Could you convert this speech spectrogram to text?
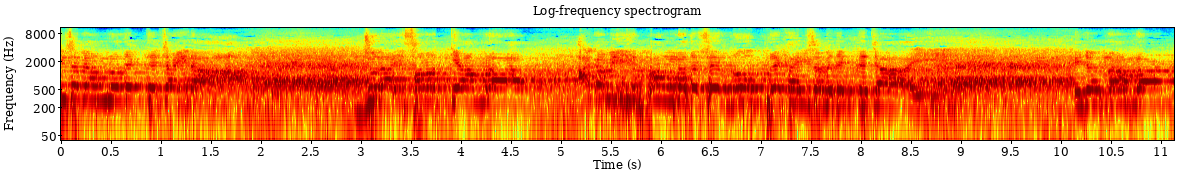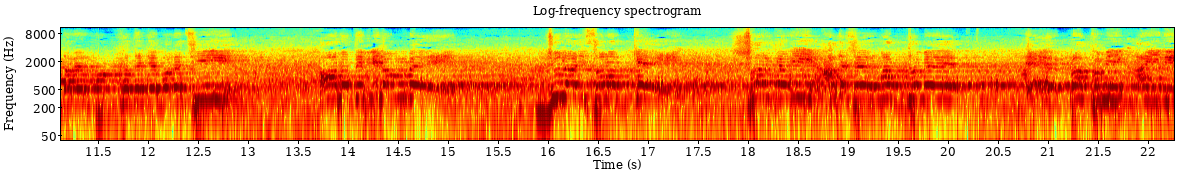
হিসেবে আমরা দেখতে চাই না। জুলাই সনদকে আমরা আগামী বাংলাদেশের রূপরেখা হিসেবে দেখতে চাই। এই জন্য আমরা দলের পক্ষ থেকে বলেছি অনতি বিলম্বে জুলাই সনদকে সরকারি আদেশের মাধ্যমে এর প্রাথমিক আইনি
